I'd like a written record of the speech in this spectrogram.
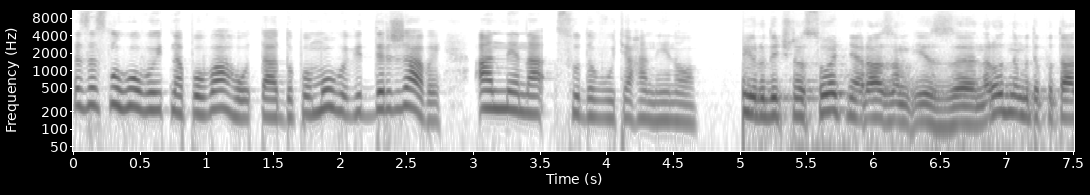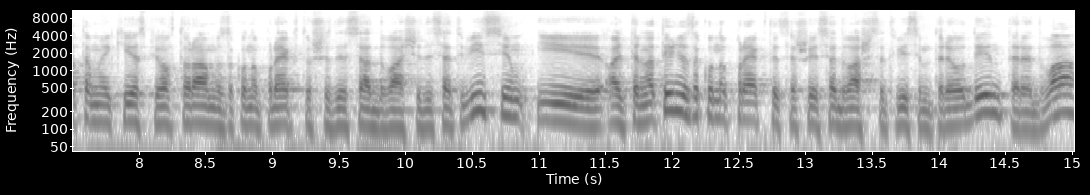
заслуговують на повагу та допомогу від держави, а не на судову тяганину. Юридична сотня разом із народними депутатами, які є співавторами законопроекту 6268 і альтернативні законопроекти це 6268-1-2.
